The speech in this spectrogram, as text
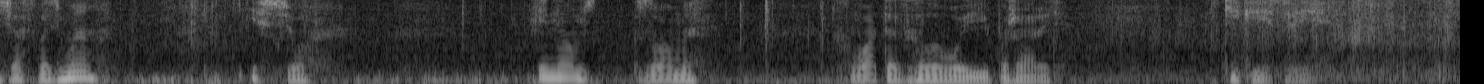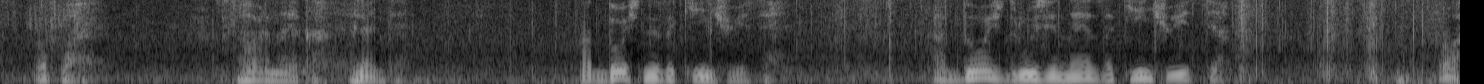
Зараз візьмемо і все. І нам з вами хватить з головою її пожарить. Кікій свої. Опа. Гарна яка. Гляньте. А дощ не закінчується. А дощ, друзі, не закінчується. О,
